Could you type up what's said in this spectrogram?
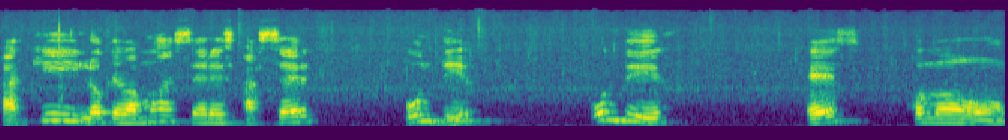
aquí lo que vamos a hacer es hacer un div. Un div es como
